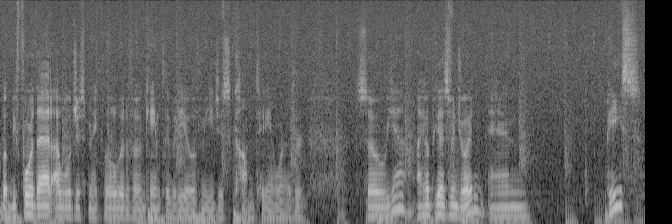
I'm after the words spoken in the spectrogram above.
But before that, I will just make a little bit of a gameplay video of me just commentating or whatever. So yeah, I hope you guys have enjoyed, and peace!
